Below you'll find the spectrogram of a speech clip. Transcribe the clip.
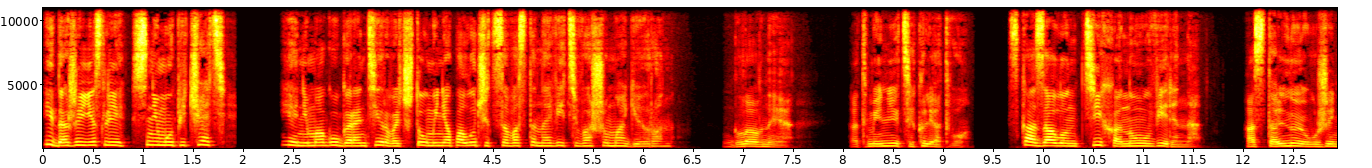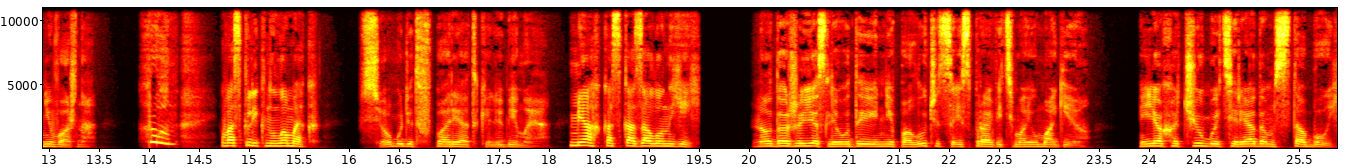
И даже если сниму печать, я не могу гарантировать, что у меня получится восстановить вашу магию, Рон. Главное, отмените клятву, сказал он тихо, но уверенно. Остальное уже не важно. Рон, воскликнула Мэг. Все будет в порядке, любимая, мягко сказал он ей. Но даже если у Дэи не получится исправить мою магию, я хочу быть рядом с тобой,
